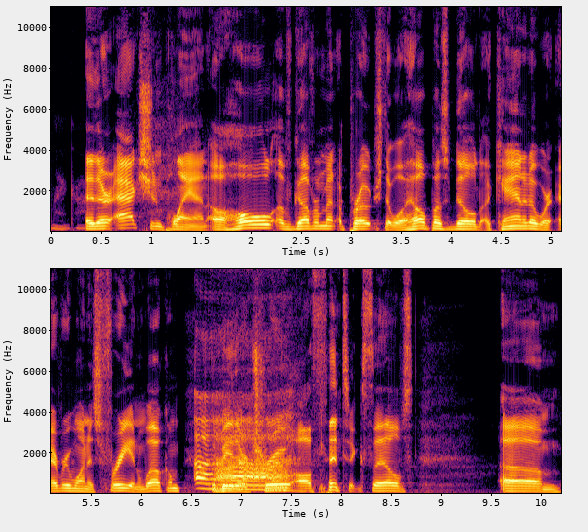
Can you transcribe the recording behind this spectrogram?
my god. Their action plan, a whole of government approach that will help us build a Canada where everyone is free and welcome to be their true, authentic selves. Um,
